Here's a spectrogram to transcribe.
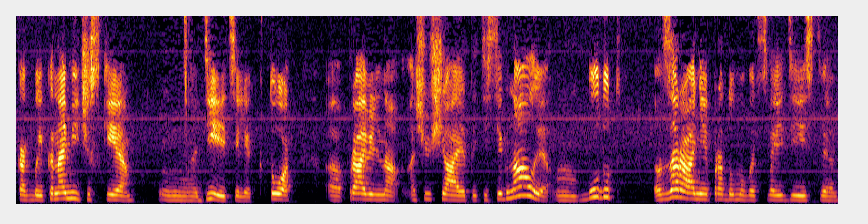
как бы экономические деятели, кто правильно ощущает эти сигналы, будут заранее продумывать свои действия.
